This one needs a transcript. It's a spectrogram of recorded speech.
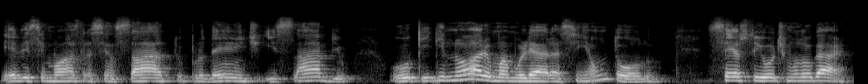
ele se mostra sensato, prudente e sábio. O que ignora uma mulher assim é um tolo. Sexto e último lugar,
